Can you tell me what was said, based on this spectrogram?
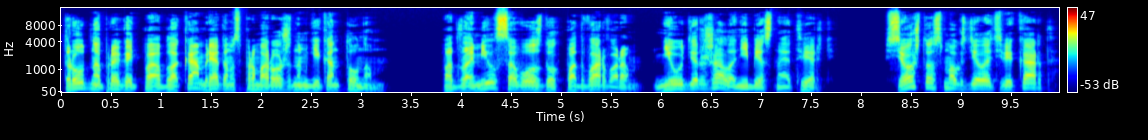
Трудно прыгать по облакам рядом с промороженным гигантоном. Подломился воздух под варваром, не удержала небесная твердь. Все, что смог сделать Викард,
